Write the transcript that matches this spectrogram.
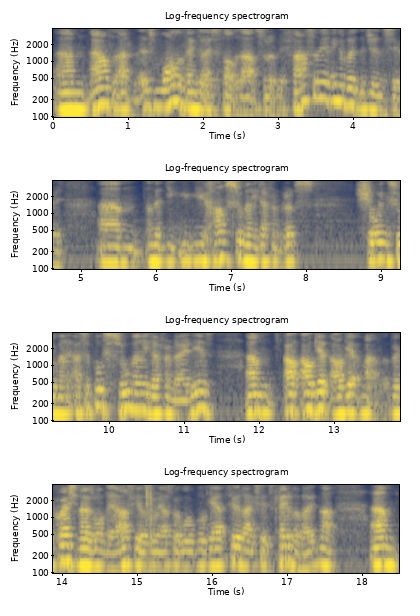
Um, that. It's one of the things that I just thought was absolutely fascinating about the Dune series, um, and that you, you have so many different groups showing so many. I suppose so many different ideas. Um, I'll, I'll get I'll get my, the question I was wanting to ask you. I was going to ask, but we'll, we'll get to it. Actually, it's kind of about that. Um,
